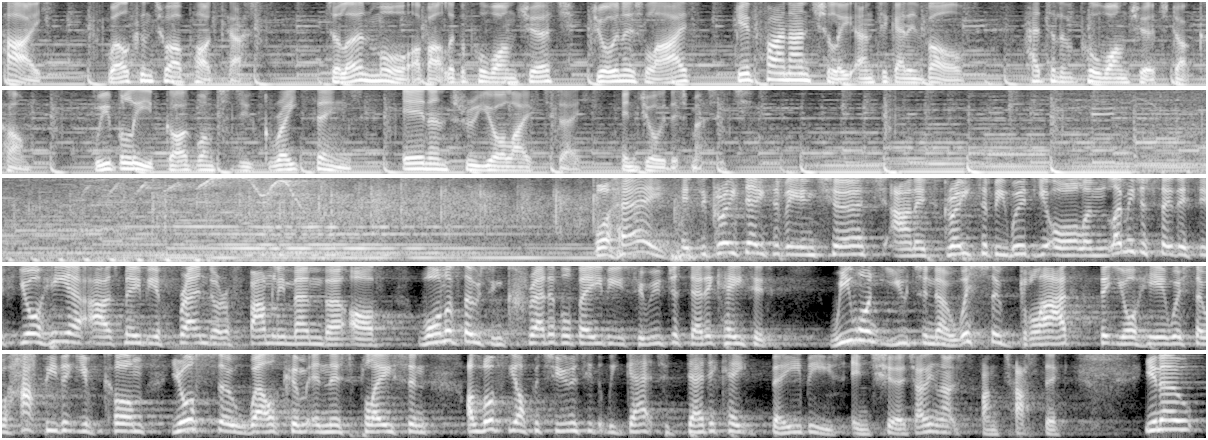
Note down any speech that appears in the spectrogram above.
Hi, welcome to our podcast. To learn more about Liverpool One Church, join us live, give financially, and to get involved, head to liverpoolonechurch.com. We believe God wants to do great things in and through your life today. Enjoy this message. Well, hey, it's a great day to be in church and it's great to be with you all. And let me just say this if you're here as maybe a friend or a family member of one of those incredible babies who we've just dedicated, we want you to know we're so glad that you're here. We're so happy that you've come. You're so welcome in this place. And I love the opportunity that we get to dedicate babies in church. I think that's fantastic. You know,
